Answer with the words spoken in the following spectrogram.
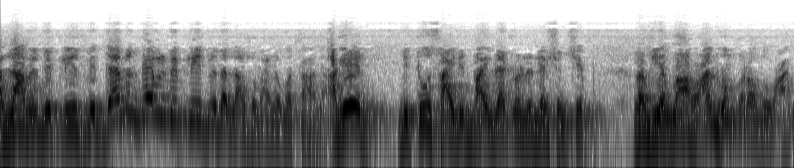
اللہ پلیز پلیز ود اللہ ریلیشن شپ رضی اللہ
